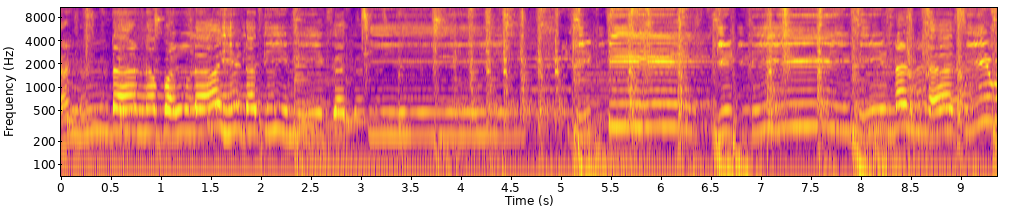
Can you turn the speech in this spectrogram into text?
ಗಂಡನ ಬಳ್ಳ ಹಿಡದೀನಿ ಗಚ್ಚಿ. ಗಿಟ್ಟಿ ಗಿಟ್ಟಿ, ನೀ ನನ್ನ ಜೀವ.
